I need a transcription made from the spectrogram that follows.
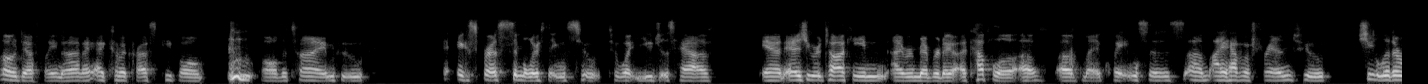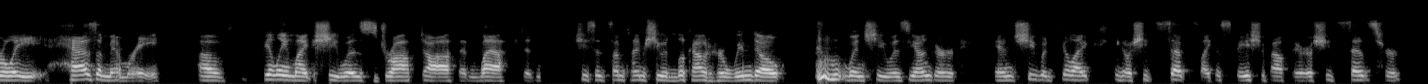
Oh, definitely not. I, I come across people all the time who express similar things to to what you just have. And as you were talking, I remembered a, a couple of, of my acquaintances. Um, I have a friend who she literally has a memory of feeling like she was dropped off and left. And she said sometimes she would look out her window when she was younger and she would feel like, you know, she'd sense like a spaceship out there. She'd sense her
